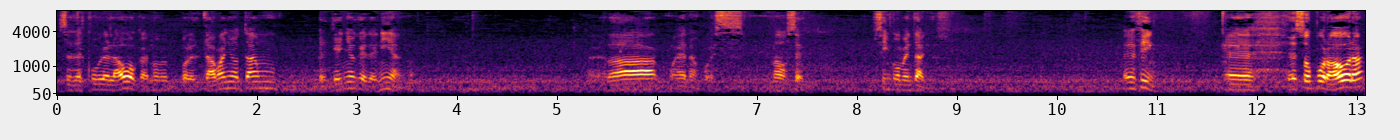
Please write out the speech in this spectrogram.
se descubre la boca, ¿no? Por el tamaño tan pequeño que tenían, ¿no? Bueno, pues no sé, sin comentarios. En fin, eh, eso por ahora.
